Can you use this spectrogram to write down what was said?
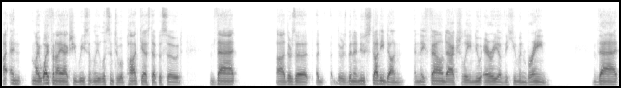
I, and my wife and I actually recently listened to a podcast episode that uh, there's a, a there's been a new study done, and they found actually a new area of the human brain that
